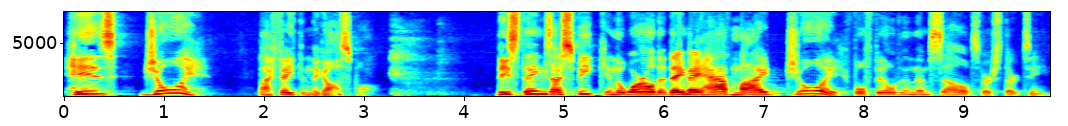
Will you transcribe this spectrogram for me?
his joy by faith in the gospel. These things I speak in the world that they may have my joy fulfilled in themselves. Verse 13.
